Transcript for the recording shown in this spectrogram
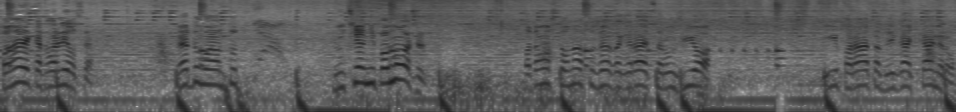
Фонарик отвалился. Я думаю, он тут ничем не поможет. Потому что у нас уже загорается ружье. И пора отодвигать камеру.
